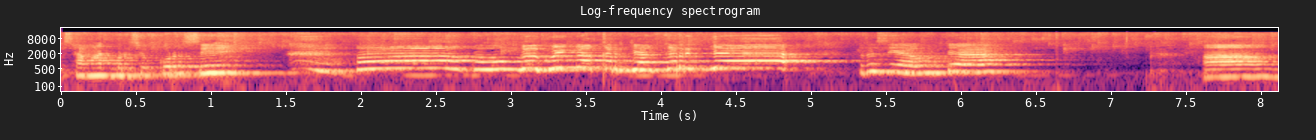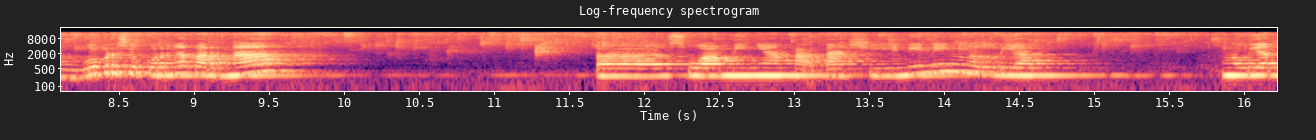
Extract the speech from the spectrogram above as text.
sangat bersyukur sih. Ah kalau enggak gue nggak kerja kerja. Terus ya udah. Uh, gue bersyukurnya karena uh, suaminya kak Tashi ini nih ngeliat ngeliat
